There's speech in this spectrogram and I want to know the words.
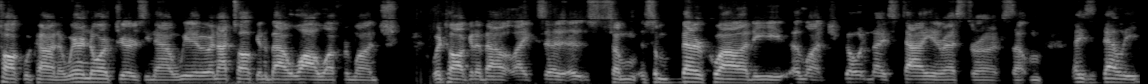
talk with Connor. We're in North Jersey now. We're not talking about Wawa for lunch. We're talking about like uh, some some better quality uh, lunch. Go to a nice Italian restaurant or something. Nice deli,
